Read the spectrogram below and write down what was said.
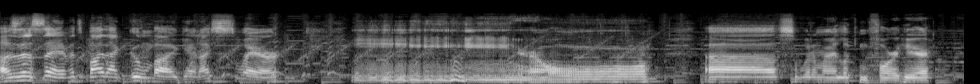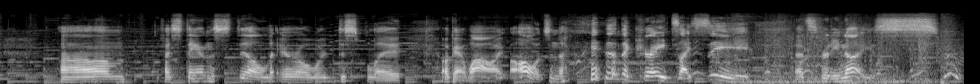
I was gonna say, if it's by that Goomba again, I swear. Uh, so what am I looking for here? Um, if I stand still, the arrow would display. Okay, wow. I, oh, it's in the, the crates, I see. That's pretty nice. Whew.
